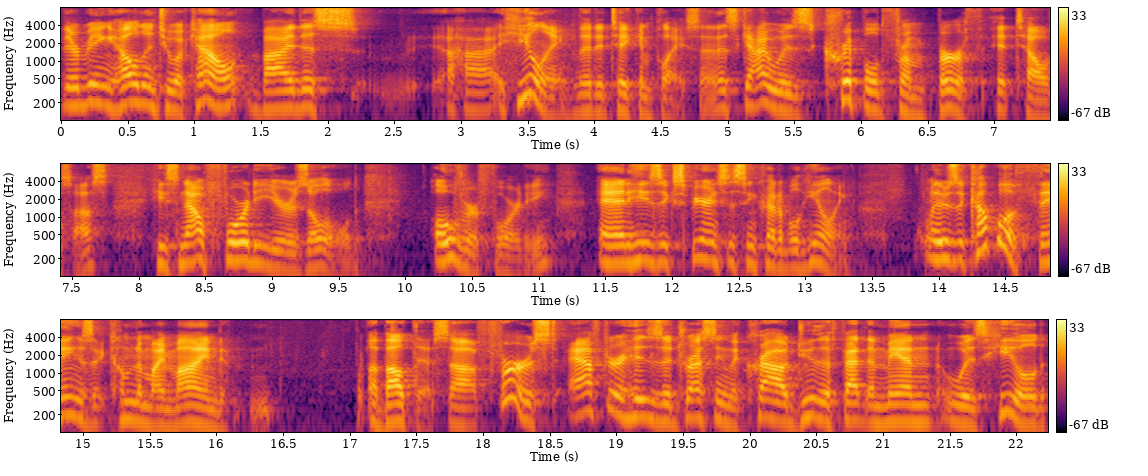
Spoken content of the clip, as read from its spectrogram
they're being held into account by this uh, healing that had taken place. And this guy was crippled from birth. It tells us he's now 40 years old, over 40, and he's experienced this incredible healing there's a couple of things that come to my mind about this. Uh, first, after his addressing the crowd due to the fact the man was healed,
